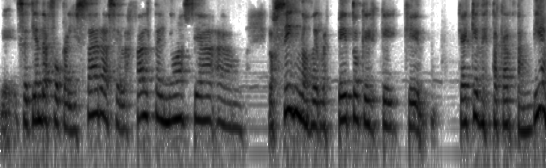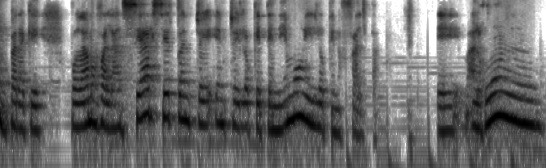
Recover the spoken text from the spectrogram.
eh, se tiende a focalizar hacia la falta y no hacia los signos de respeto que, que, hay que destacar también para que podamos balancear, ¿cierto?, entre, entre lo que tenemos y lo que nos falta. Eh, ¿Algún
